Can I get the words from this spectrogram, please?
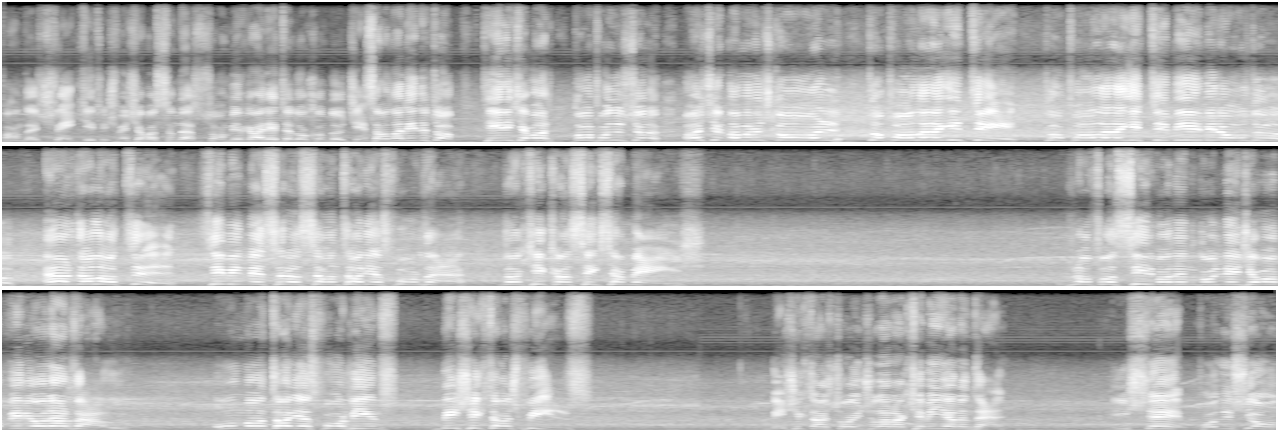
Van der Schrenk yetişme çabasında son bir gayrete dokundu. Cezalar indi top. Tehlike var. Gol pozisyonu. Açılma vuruş gol. Top ağlara gitti. Top ağlara gitti. 1-1 oldu. Erdal attı. Sevinme sırası Antalya Spor'da. Dakika 85. Rafa Silva'nın golüne cevap veriyor Erdal. 10 Antalya Spor 1. Beşiktaş 1. Beşiktaşlı oyuncular hakemin yanında. İşte pozisyon.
